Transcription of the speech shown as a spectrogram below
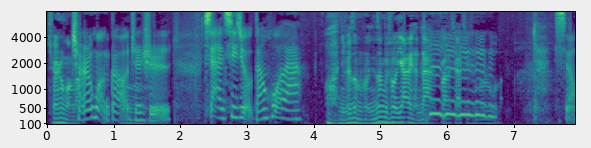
全是广告全。是广告，真是下一期就有干货啦。哇，你别这么说，你这么一说压力很大，不知道下期什么时候录了。行，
